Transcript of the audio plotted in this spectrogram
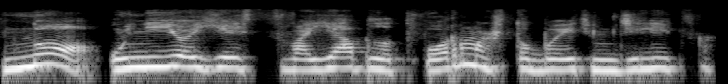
но у нее есть своя платформа, чтобы этим делиться.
